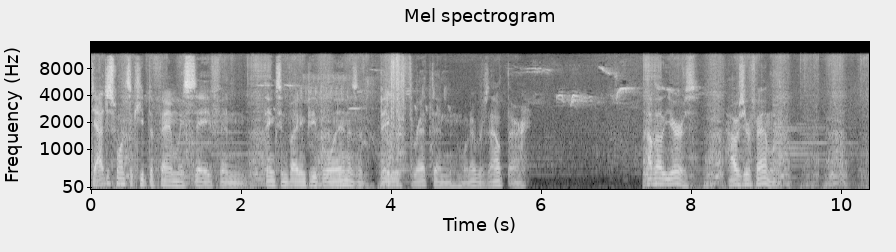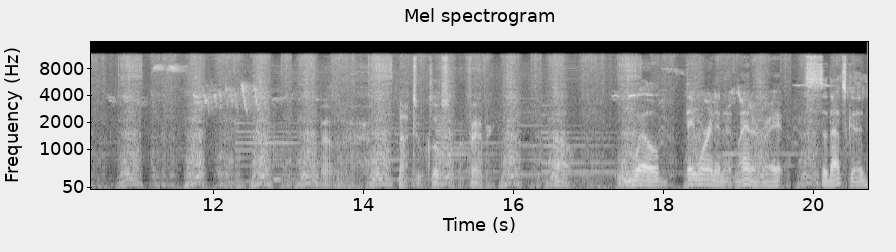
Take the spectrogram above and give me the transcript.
Dad just wants to keep the family safe and thinks inviting people in is a bigger threat than whatever's out there. How about yours? How's your family? Uh, not too close with my family. Oh. Well, they weren't in Atlanta, right? So that's good.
